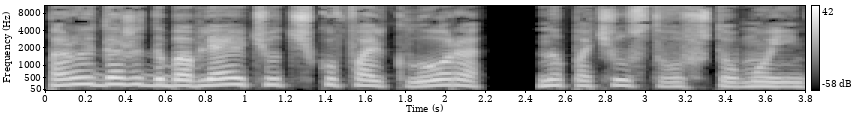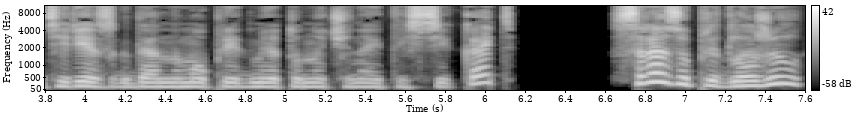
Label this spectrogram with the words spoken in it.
порой даже добавляя чуточку фольклора, но, почувствовав, что мой интерес к данному предмету начинает иссякать, сразу предложил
